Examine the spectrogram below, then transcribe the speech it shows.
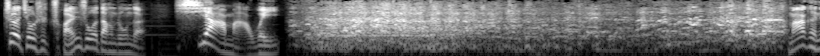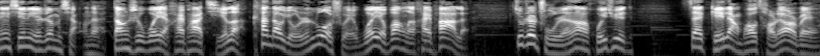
这就是传说当中的下马威。马肯定心里是这么想的，当时我也害怕极了，看到有人落水，我也忘了害怕了。就这主人啊，回去再给两包草料呗。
